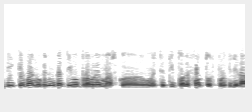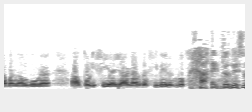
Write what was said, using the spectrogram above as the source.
di que, bueno, que nunca tivo problemas con este tipo de fotos porque lle daban alguna a policía e a Garda Civil, ¿no? Ah, entón eso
